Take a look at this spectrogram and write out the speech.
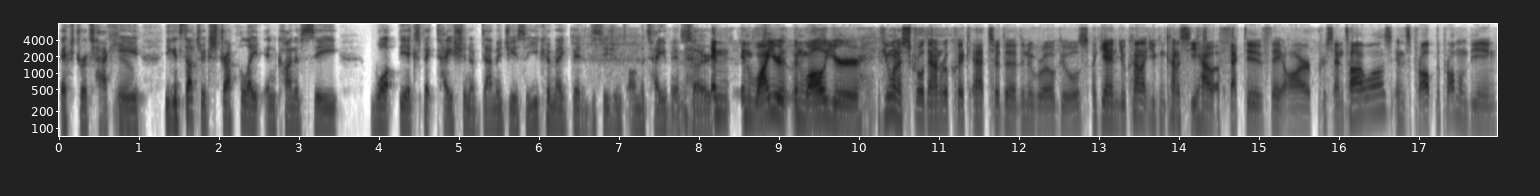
extra attack Yeah. here. You can start to extrapolate and kind of see what the expectation of damage is, so you can make better decisions on the table. and so and and while you're and while you're if you want to scroll down real quick at to the the new royal ghouls again you kind of you can kind of see how effective they are percentile wise and it's pro- the problem being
